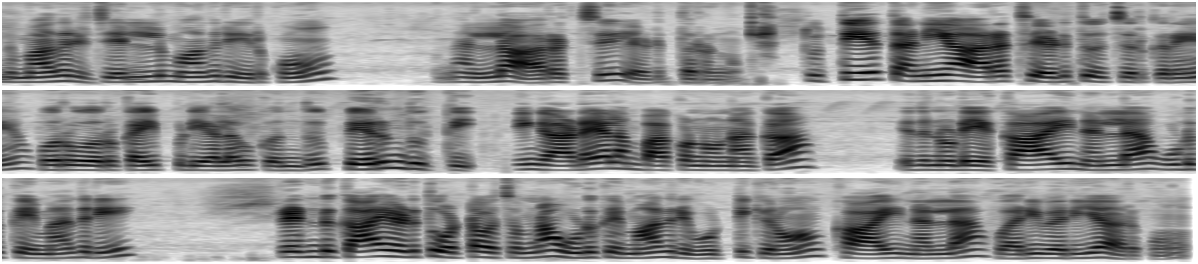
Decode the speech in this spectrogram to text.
இந்த மாதிரி ஜெல்லு மாதிரி இருக்கும். நல்லா அரைச்சி எடுத்துடணும் துத்தியை தனியாக அரைச்சி எடுத்து வச்சுருக்கிறேன். ஒரு ஒரு கைப்பிடி அளவுக்கு வந்து பெருந்துத்தி. நீங்கள் அடையாளம் பார்க்கணுன்னாக்கா இதனுடைய காய் நல்லா உடுக்கை மாதிரி ரெண்டு காய் எடுத்து ஒட்ட வச்சோம்னா உடுக்கை மாதிரி ஒட்டிக்கிறோம். காய் நல்லா வரி வரியாக இருக்கும்.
